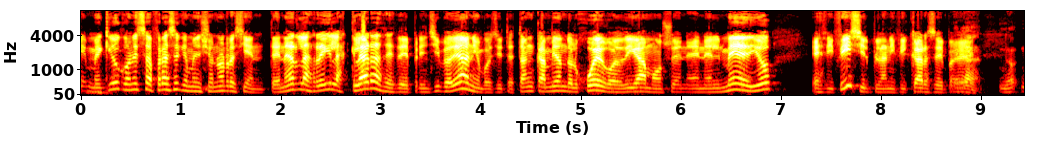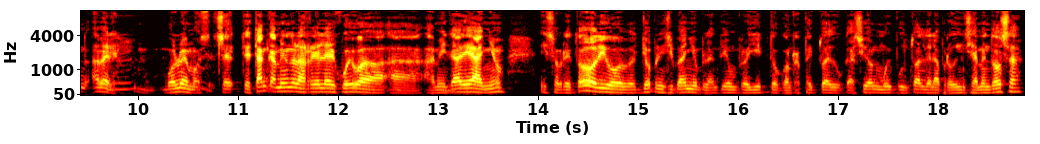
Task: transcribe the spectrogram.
eh, me quedo con esa frase que mencionó recién, tener las reglas claras desde principio de año, porque si te están cambiando el juego, digamos, en, el medio, es difícil planificarse. Eh. a ver, volvemos. te están cambiando las reglas del juego a, mitad de año y sobre todo, digo, yo principio de año planteé un proyecto con respecto a educación muy puntual de la provincia de Mendoza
